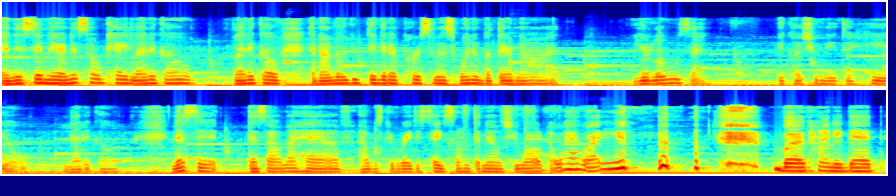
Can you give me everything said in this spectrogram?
And it's in there and it's okay. Let it go. Let it go. And I know you think that person is winning, but they're not. You're losing because you need to heal. Let it go. And that's it. That's all I have. I was getting ready to say something else. You all know how I am. but honey, that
